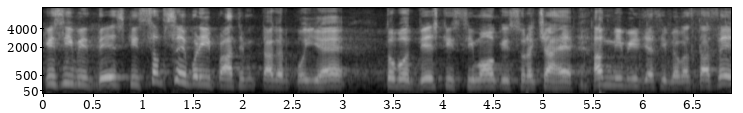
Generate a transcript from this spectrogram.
किसी भी देश की सबसे बड़ी प्राथमिकता अगर कोई है तो वो देश की सीमाओं की सुरक्षा है। अग्निवीर जैसी व्यवस्था से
